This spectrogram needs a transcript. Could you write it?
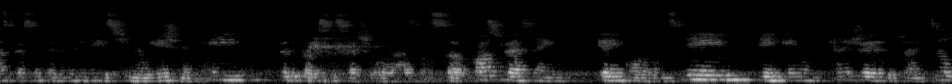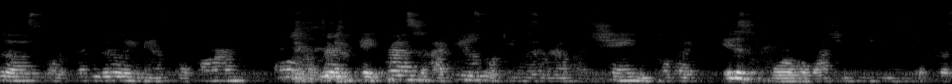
aspects of femininity as humiliation and pain for the purpose of sexual arousal. So cross-dressing, getting hold of woman's name, being anally penetrated with giant dildos, or like literally a man's whole arm, wearing fake breasts or high heels being led around on a chain in public. It is horrible watching human beings get hurt.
